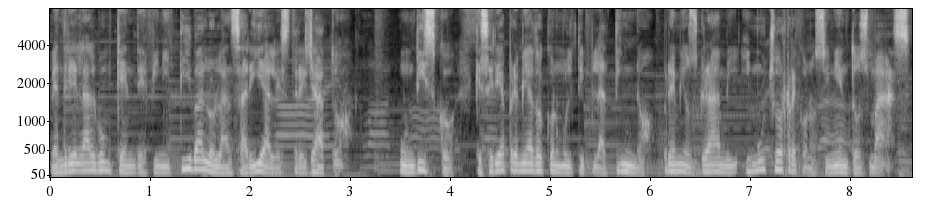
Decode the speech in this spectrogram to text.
vendría el álbum que en definitiva lo lanzaría al estrellato. Un disco que sería premiado con multiplatino, premios Grammy y muchos reconocimientos más.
